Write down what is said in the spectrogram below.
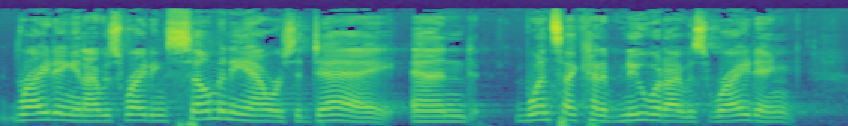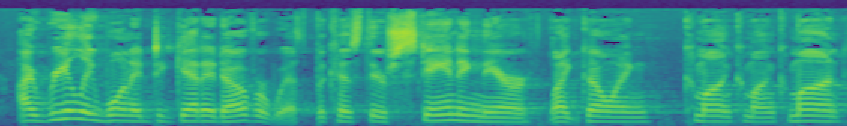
writing, and I was writing so many hours a day. And once I kind of knew what I was writing, I really wanted to get it over with because they're standing there like going, "Come on, come on, come on,"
